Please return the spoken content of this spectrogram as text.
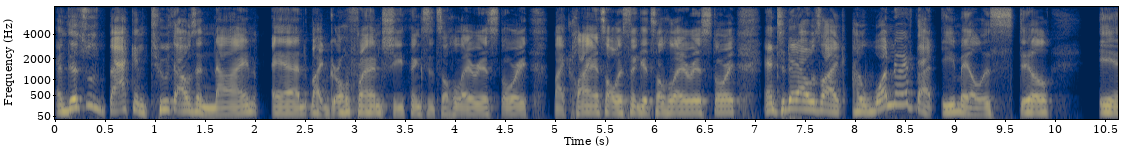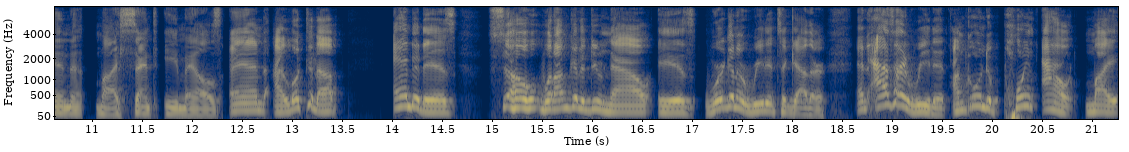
And this was back in 2009, and my girlfriend, she thinks it's a hilarious story. My clients always think it's a hilarious story. And today I was like, I wonder if that email is still in my sent emails. And I looked it up and it is. So what I'm gonna do now is we're gonna read it together. And as I read it, I'm going to point out my,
